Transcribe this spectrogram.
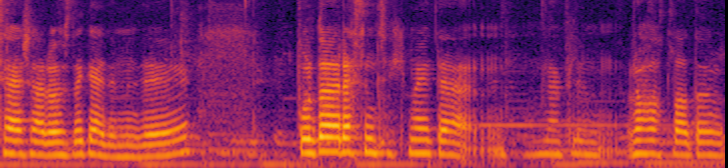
şəhər-şəhər özdə qədimidir. Burada rəsm çəkmək də nə bilim rahatladır.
